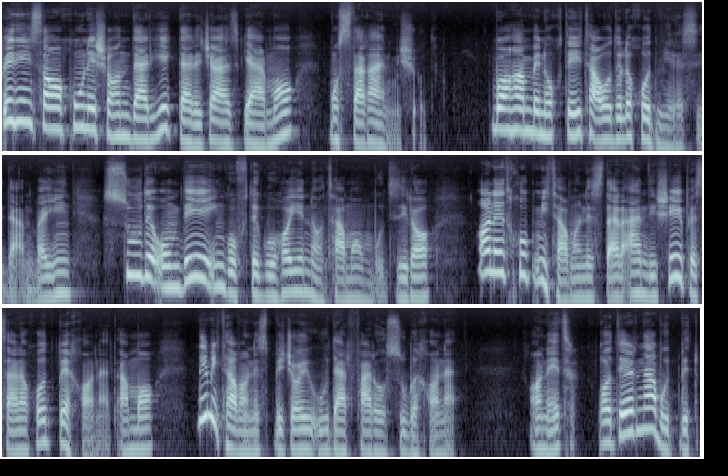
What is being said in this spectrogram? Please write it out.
بدین سان خونشان در یک درجه از گرما مستقر می‌شد. با هم به نقطه تعادل خود می رسیدن و این سود عمده این گفتگوهای ناتمام بود زیرا آنت خوب می توانست در اندیشه پسر خود بخواند اما نمی توانست به جای او در فراسو بخواند. آنت قادر نبود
